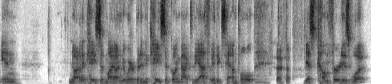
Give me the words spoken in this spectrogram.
in not in the case of my underwear, but in the case of going back to the athlete example, discomfort is what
